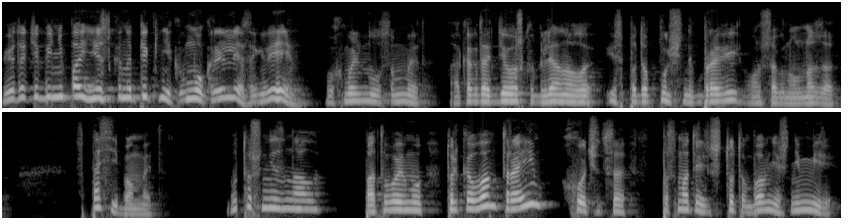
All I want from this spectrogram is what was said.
«Это тебе не поездка на пикник в мокрый лес, Игвейн!» — ухмыльнулся Мэтт. А когда девушка глянула из-под опущенных бровей, он шагнул назад. «Спасибо, Мэтт. Ну вот уж не знала. По-твоему, только вам троим хочется посмотреть, что там во внешнем мире?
